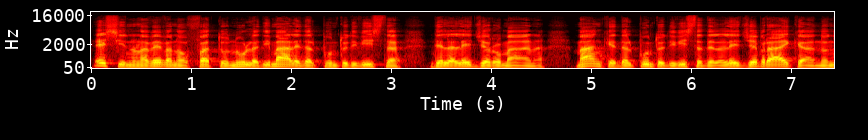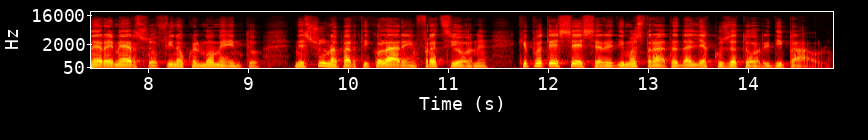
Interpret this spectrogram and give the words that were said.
Essi non avevano fatto nulla di male dal punto di vista della legge romana, ma anche dal punto di vista della legge ebraica non era emerso fino a quel momento nessuna particolare infrazione che potesse essere dimostrata dagli accusatori di Paolo.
